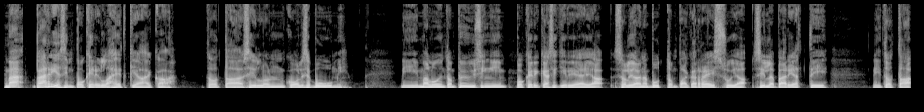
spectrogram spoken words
mä pärjäsin pokerilla hetken aikaa tota, silloin, kun oli se buumi. Niin mä luin ton Pyysingin pokerikäsikirjaa ja se oli aina Button paikan reissu ja sillä pärjättiin. Niin tota,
